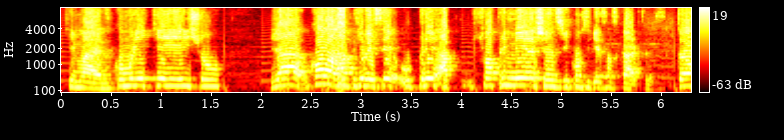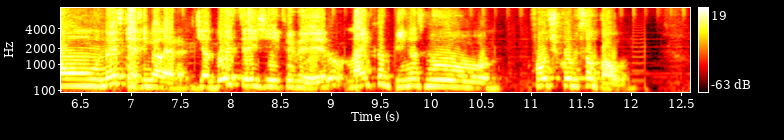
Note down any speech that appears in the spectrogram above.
que mais? Communication. Já cola lá porque vai ser o, a sua primeira chance de conseguir essas cartas. Então não esquecem, galera. Dia 2 e 3 de fevereiro, lá em Campinas, no Fonte Clube São Paulo.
